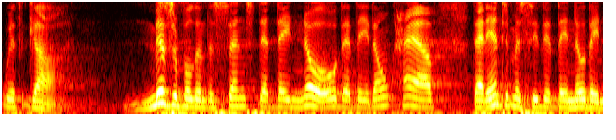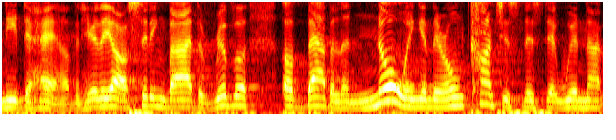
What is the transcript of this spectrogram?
with God. Miserable in the sense that they know that they don't have that intimacy that they know they need to have. And here they are sitting by the river of Babylon, knowing in their own consciousness that we're not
